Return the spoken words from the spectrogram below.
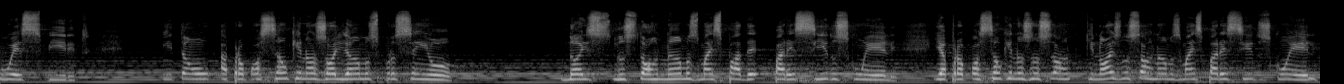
o Espírito. Então, a proporção que nós olhamos para o Senhor, nós nos tornamos mais parecidos com Ele, e a proporção que, nos, que nós nos tornamos mais parecidos com Ele,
